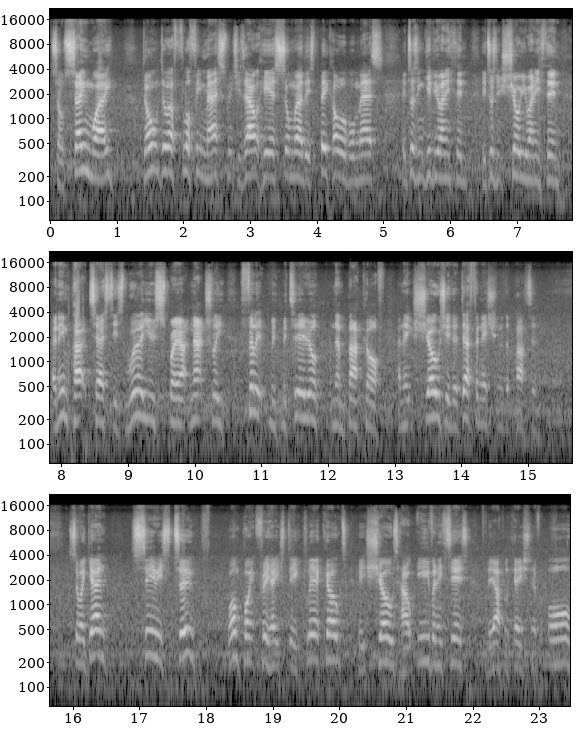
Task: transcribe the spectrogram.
So same way, don't do a fluffy mess which is out here somewhere, this big horrible mess. It doesn't give you anything, it doesn't show you anything. An impact test is where you spray out naturally, fill it with material and then back off. And it shows you the definition of the pattern. So again, series two, 1.3 HD clear coat, it shows how even it is for the application of all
